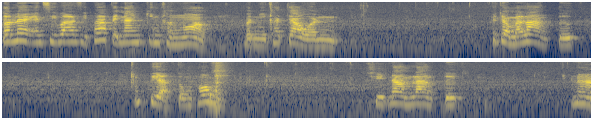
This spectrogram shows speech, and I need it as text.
ตอนแรกแอนซีว่าสิพาไปนั่งกินข้างนอก บัดนี้ข้าเจ้าอันข้าเจ้ามาล่างตึก เปียกตรงพ่มฉีดน้ำล้างตึกนะ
